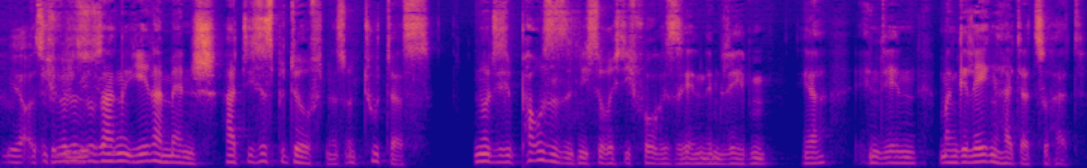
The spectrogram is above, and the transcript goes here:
ich würde so sagen, jeder Mensch hat dieses Bedürfnis und tut das. Nur diese Pausen sind nicht so richtig vorgesehen im Leben, ja, in denen man Gelegenheit dazu hat.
